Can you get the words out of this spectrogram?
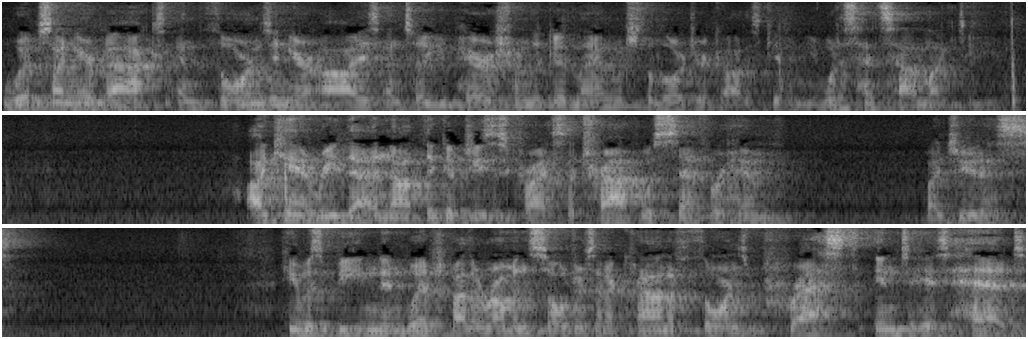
whips on your backs, and thorns in your eyes until you perish from the good land which the Lord your God has given you. What does that sound like to you? I can't read that and not think of Jesus Christ. A trap was set for him by Judas. He was beaten and whipped by the Roman soldiers, and a crown of thorns pressed into his head.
